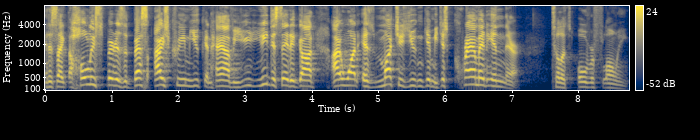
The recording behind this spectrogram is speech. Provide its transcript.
And it's like the Holy Spirit is the best ice cream you can have. And you need to say to God, I want as much as you can give me. Just cram it in there till it's overflowing.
